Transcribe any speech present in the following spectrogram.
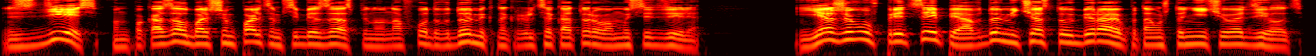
«Здесь!» — он показал большим пальцем себе за спину, на вход в домик, на крыльце которого мы сидели. Я живу в прицепе, а в доме часто убираю, потому что нечего делать.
